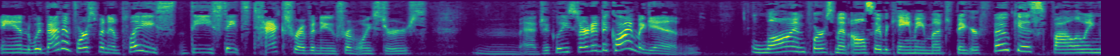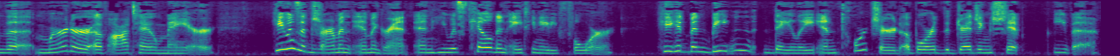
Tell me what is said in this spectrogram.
And with that enforcement in place, the state's tax revenue from oysters magically started to climb again. Law enforcement also became a much bigger focus following the murder of Otto Mayer. He was a German immigrant and he was killed in 1884. He had been beaten daily and tortured aboard the dredging ship Eva.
